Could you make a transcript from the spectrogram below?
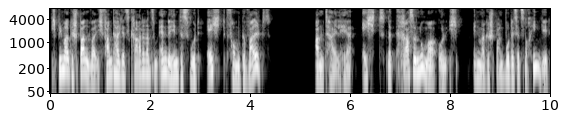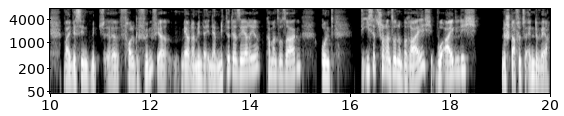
ich bin mal gespannt, weil ich fand halt jetzt gerade dann zum Ende hin, das wurde echt vom Gewaltanteil her echt eine krasse Nummer. Und ich bin mal gespannt, wo das jetzt noch hingeht, weil wir sind mit äh, Folge 5 ja mehr oder minder in der Mitte der Serie, kann man so sagen. Und die ist jetzt schon an so einem Bereich, wo eigentlich eine Staffel zu Ende wäre.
